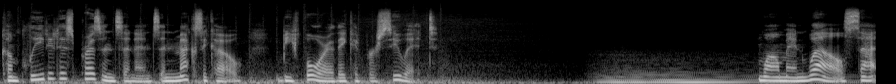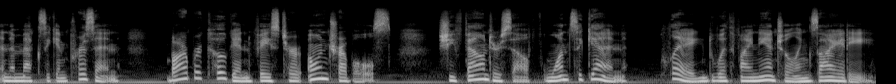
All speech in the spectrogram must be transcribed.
completed his prison sentence in Mexico before they could pursue it. While Manuel sat in a Mexican prison, Barbara Kogan faced her own troubles. She found herself once again plagued with financial anxiety.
